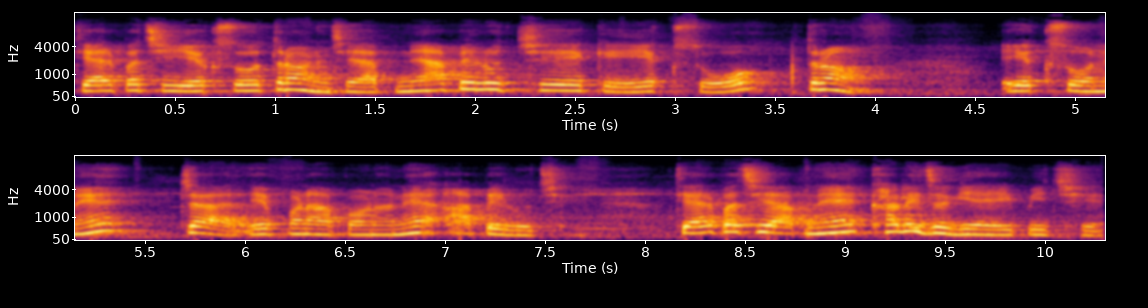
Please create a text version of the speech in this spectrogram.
ત્યાર પછી એકસો ત્રણ છે, આપને આપેલું જ છે કે એકસો ત્રણ. એકસો ને ચાર, એ પણ આપણને આપેલું છે. ત્યાર પછી આપને ખાલી જગ્યા આપી છે.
